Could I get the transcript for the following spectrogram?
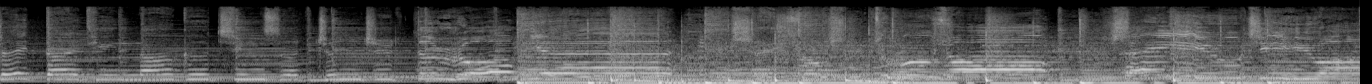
谁代替那个青涩真挚的容颜？谁总是图说，谁一如既往？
